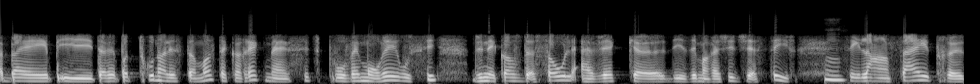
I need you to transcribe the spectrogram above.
euh, ben, puis t'avais pas de trou dans l'estomac, c'était correct, mais si tu pouvais mourir aussi d'une écorce de saule avec euh, des hémorragies digestives, Mm. c'est l'ancêtre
